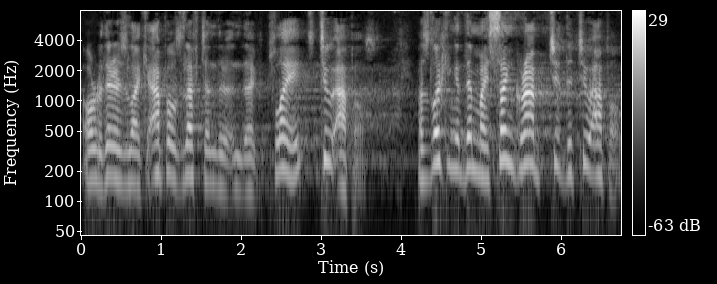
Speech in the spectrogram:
or there is like apples left in the, in the plate, two apples. I was looking at them, my son grabbed two, the two apples.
